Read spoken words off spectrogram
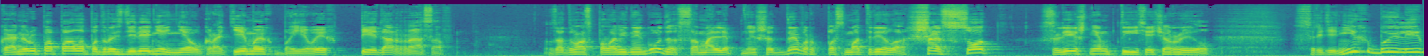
камеру попало подразделение неукротимых боевых пидорасов. За два с половиной года самолепный шедевр посмотрело 600 с лишним тысяч рыл. Среди них были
